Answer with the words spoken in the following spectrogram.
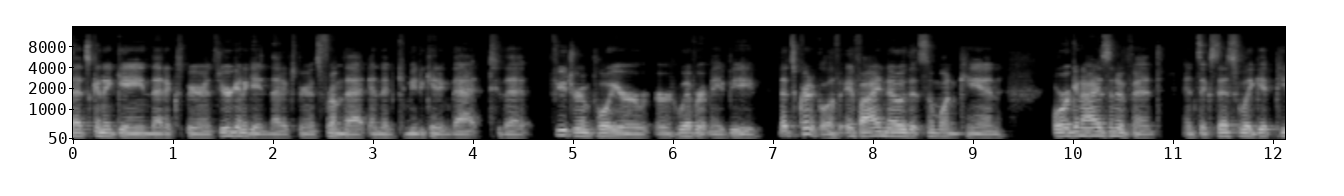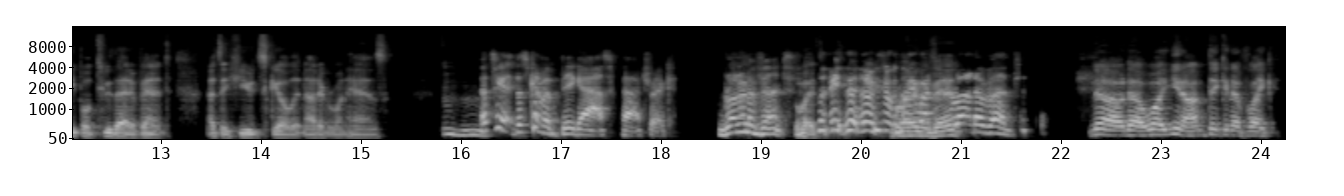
that's going to gain that experience you're going to gain that experience from that and then communicating that to that future employer or whoever it may be that's critical if, if i know that someone can organize an event and successfully get people to that event that's a huge skill that not everyone has Mhm. That's that's kind of a big ask, Patrick. Run an event. What? Let an event? Run an event. No, no. Well, you know, I'm thinking of like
